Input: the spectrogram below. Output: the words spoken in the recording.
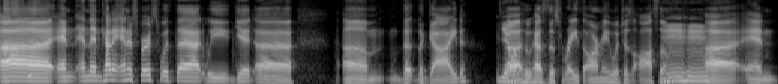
Uh, and and then kind of interspersed with that, we get uh, um, the the guide, Yeah. uh, who has this wraith army, which is awesome. Mhm. Uh, and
